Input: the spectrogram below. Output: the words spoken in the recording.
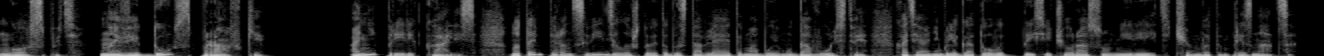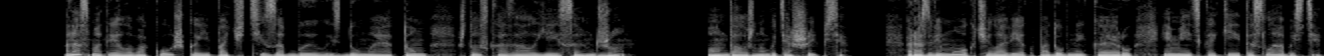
«Господи, наведу справки». Они пререкались, но Темперанс видела, что это доставляет им обоим удовольствие, хотя они были готовы тысячу раз умереть, чем в этом признаться. Она смотрела в окошко и почти забылась, думая о том, что сказал ей Сент-Джон. Он, должно быть, ошибся. Разве мог человек, подобный Кэру, иметь какие-то слабости?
